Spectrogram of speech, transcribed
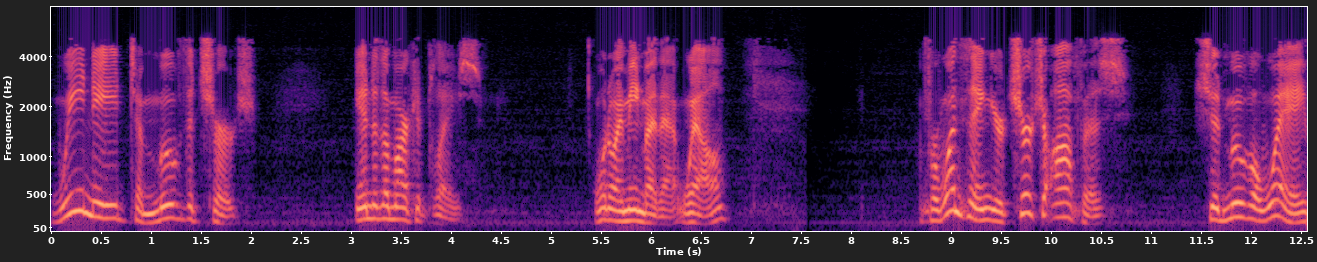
We need to move the church into the marketplace. What do I mean by that? Well, for one thing, your church office should move away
